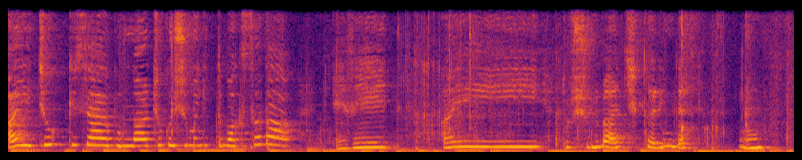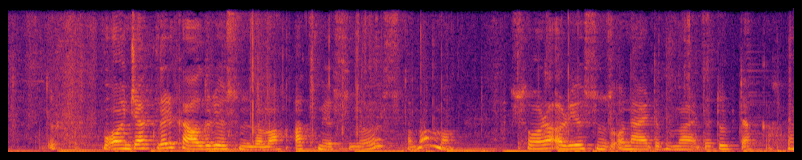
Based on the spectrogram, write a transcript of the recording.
Ay çok güzel bunlar çok hoşuma gitti baksana. Evet. Ay dur şunu ben çıkarayım da. Hı. Dur. Bu oyuncakları kaldırıyorsunuz ama atmıyorsunuz. Tamam mı? Sonra arıyorsunuz o nerede bu nerede. Dur bir dakika. Heh.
